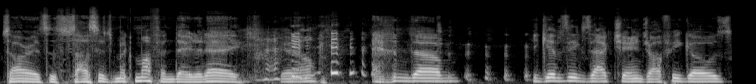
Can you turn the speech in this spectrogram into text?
sorry it's a sausage McMuffin day today, you know. and um he gives the exact change off he goes.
